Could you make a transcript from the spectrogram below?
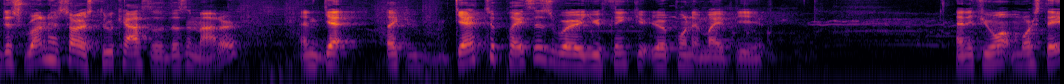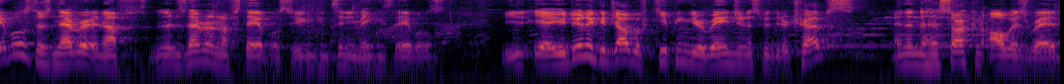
Just run Hussars through castles. It doesn't matter, and get like get to places where you think your, your opponent might be. And if you want more stables, there's never enough. There's never enough stables, so you can continue making stables. You, yeah, you're doing a good job of keeping your range units with your trebs, and then the Hussar can always raid.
